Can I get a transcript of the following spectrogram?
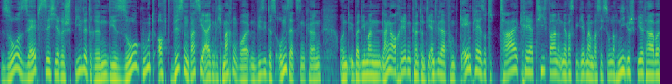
so selbstsichere Spiele drin, die so gut oft wissen, was sie eigentlich machen wollten, wie sie das umsetzen können und über die man lange auch reden könnte und die entweder vom Gameplay so total kreativ waren und mir was gegeben haben, was ich so noch nie gespielt habe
